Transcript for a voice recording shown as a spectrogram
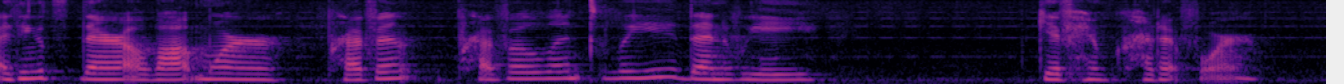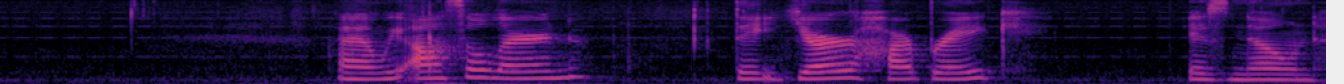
I think it's there a lot more prevalent prevalently than we give him credit for. Uh, we also learn that your heartbreak is known.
